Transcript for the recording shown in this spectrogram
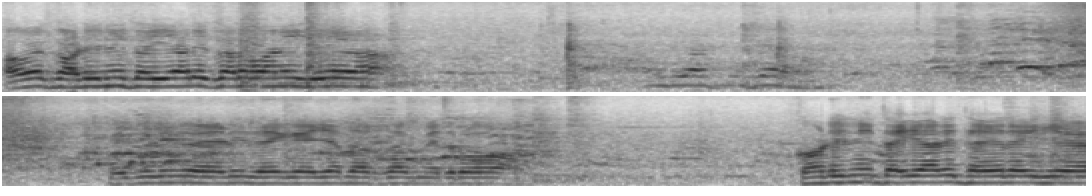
હવે કઢીની તૈયારી કરવાની છે. ખીચડી રેડી થઈ ગઈ છે, દર્શક મિત્રો. કઢીની તૈયારી થઈ રહી છે.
